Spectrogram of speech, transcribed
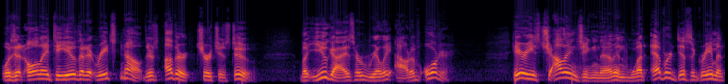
Was it only to you that it reached? No, there's other churches too. But you guys are really out of order. Here he's challenging them in whatever disagreement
